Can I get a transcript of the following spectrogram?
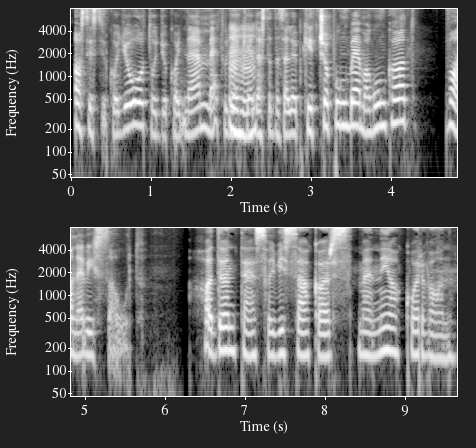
azt hiszük, hogy jó, tudjuk, hogy nem, mert ugye uh-huh. kérdezted az előbb, két csapunk be magunkat, van-e visszaút? Ha döntesz, hogy vissza akarsz menni, akkor van.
